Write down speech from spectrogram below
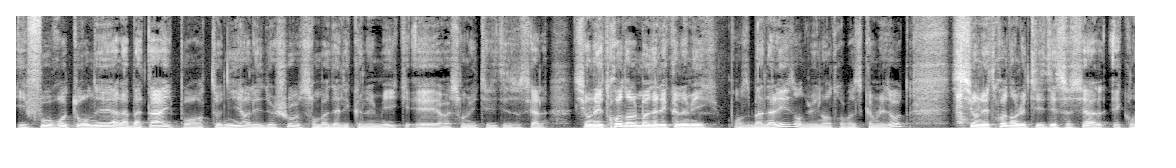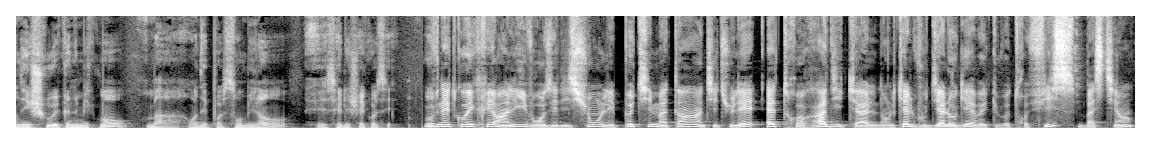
il faut retourner à la bataille pour tenir les deux choses, son modèle économique et euh, son utilité sociale. Si on est trop dans le modèle économique, on se banalise, on devient une entreprise comme les autres. Si on est trop dans l'utilité sociale et qu'on échoue économiquement, bah, on dépose son bilan et c'est l'échec aussi. Vous venez de coécrire un livre aux éditions Les Petits Matins intitulé Être radical, dans lequel vous dialoguez avec votre fils, Bastien,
